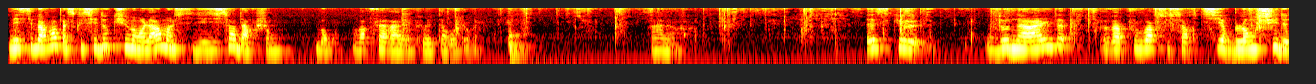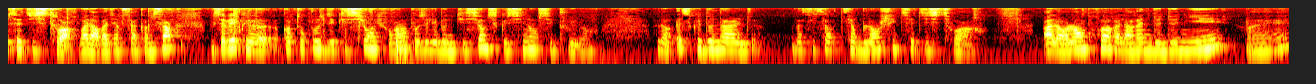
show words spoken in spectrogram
Mais c'est marrant parce que ces documents-là, moi, c'est des histoires d'argent. Bon, on va refaire avec le tarot doré. Alors. Est-ce que Donald va pouvoir se sortir blanchi de cette histoire. Voilà, on va dire ça comme ça. Vous savez que quand on pose des questions, il faut vraiment poser les bonnes questions, parce que sinon, on ne sait plus. Hein. Alors, est-ce que Donald va se sortir blanchi de cette histoire? Alors, l'empereur et la reine de denier. Ouais.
